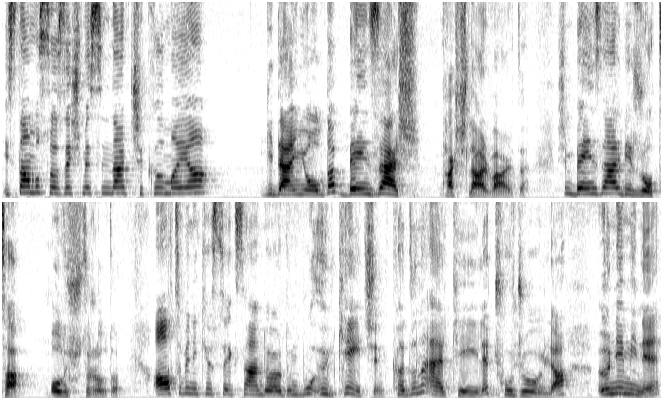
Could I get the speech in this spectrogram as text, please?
İstanbul Sözleşmesi'nden çıkılmaya giden yolda benzer taşlar vardı. Şimdi benzer bir rota oluşturuldu. 6284'ün bu ülke için kadını erkeğiyle çocuğuyla önemini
